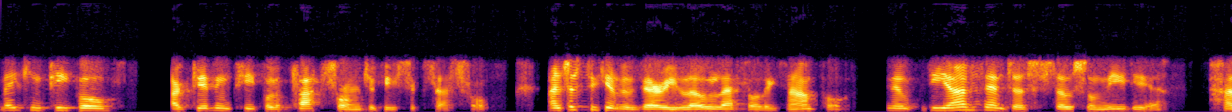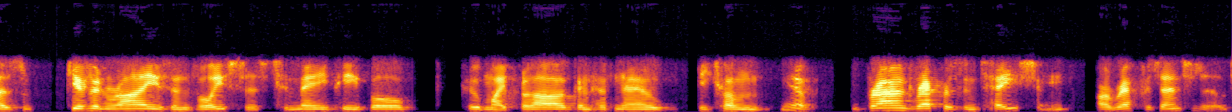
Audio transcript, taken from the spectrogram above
making people or giving people a platform to be successful. And just to give a very low level example, you know, the advent of social media has given rise and voices to many people who might blog and have now become, you know, brand representation or representatives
